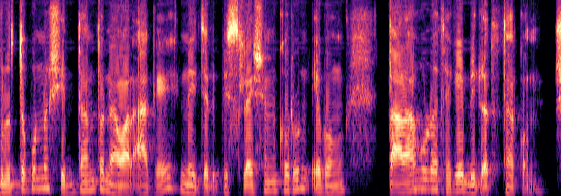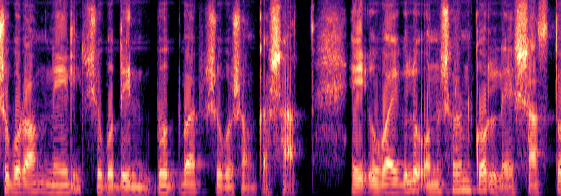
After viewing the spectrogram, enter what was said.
গুরুত্বপূর্ণ সিদ্ধান্ত নেওয়ার আগে নিজের বিশ্লেষণ করুন এবং তাড়াহুড়ো থেকে বিরত থাকুন। শুভ রং নীল, শুভ দিন বুধবার, শুভ সংখ্যা সাত। এই উপায়গুলো অনুসরণ করলে স্বাস্থ্য,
